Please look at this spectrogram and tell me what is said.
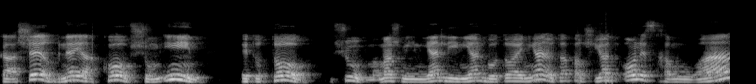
כאשר בני יעקב שומעים את אותו, שוב ממש מעניין לעניין באותו העניין, אותה פרשיית אונס חמורה,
